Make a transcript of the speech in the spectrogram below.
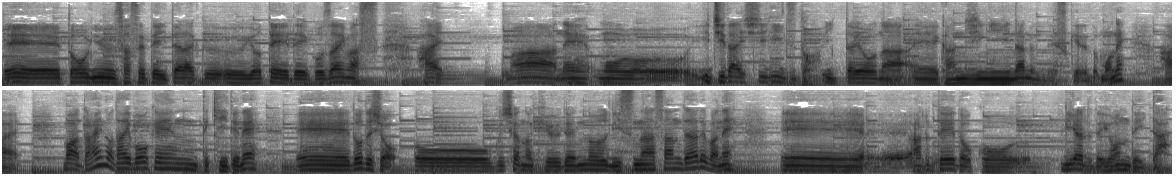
えー、投入させていただく予定でございます。はい。まあね、もう、一大シリーズといったような、えー、感じになるんですけれどもね。はい。まあ、大の大冒険って聞いてね、えー、どうでしょう。愚者の宮殿のリスナーさんであればね、えー、ある程度こう、リアルで読んでいた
